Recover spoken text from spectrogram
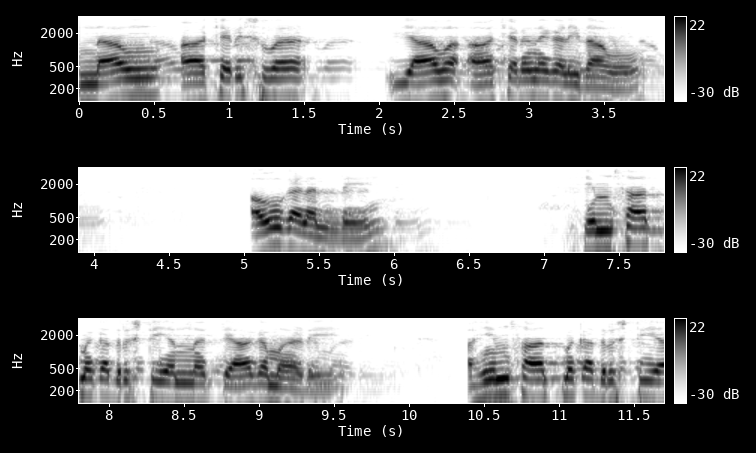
ನಾವು ಆಚರಿಸುವ ಯಾವ ಆಚರಣೆಗಳಿದಾವೋ ಅವುಗಳಲ್ಲಿ ಹಿಂಸಾತ್ಮಕ ದೃಷ್ಟಿಯನ್ನ ತ್ಯಾಗ ಮಾಡಿ, ಅಹಿಂಸಾತ್ಮಕ ದೃಷ್ಟಿಯ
